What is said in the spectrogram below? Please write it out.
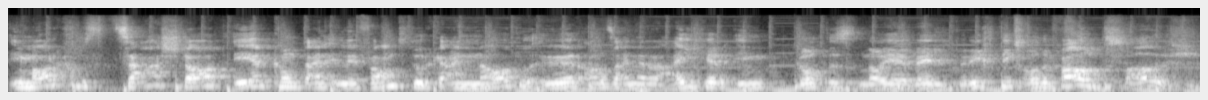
In Markus 10 steht, er kommt ein Elefant durch ein Nadelöhr als ein Reicher in Gottes neue Welt. Richtig oder falsch? Falsch!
